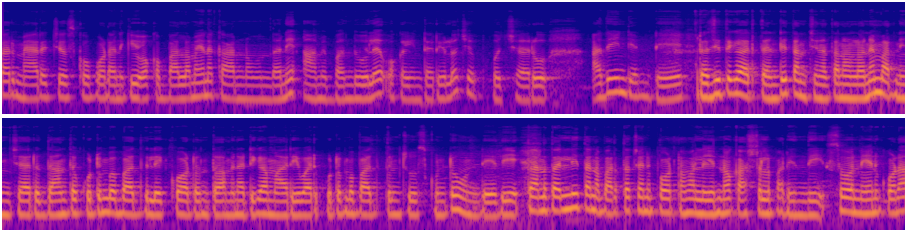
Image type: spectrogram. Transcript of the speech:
గారు మ్యారేజ్ చేసుకోపోవడానికి ఒక బలమైన కారణం ఉందని ఆమె బంధువులే ఒక ఇంటర్వ్యూలో చెప్పుకొచ్చారు. అదేంటంటే రజిత గారి తండ్రి తన చిన్నతనంలోనే మరణించారు. దాంతో కుటుంబ బాధ్యతలు ఎక్కువ అవడంతో ఆమె నటిగా మారి వారి కుటుంబ బాధ్యతలను చూసుకుంటూ ఉండేది. తన తల్లి తన భర్త చనిపోవటం వల్ల ఎన్నో కష్టాలు పడింది. సో నేను కూడా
